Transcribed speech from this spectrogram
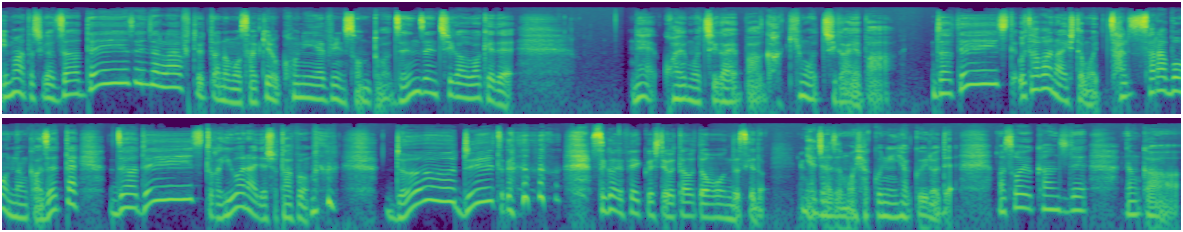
今私が The Days in the Life って言ったのもさっきのコニー・エヴィンソンとは全然違うわけで、ね、声も違えば、楽器も違えば、The Days って歌わない人もササラ・ボーンなんか絶対 The Days とか言わないでしょ、多分。The Days とか すごいフェイクして歌うと思うんですけど。いや、ジャズも100人100色で。まあそういう感じで、なんか、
